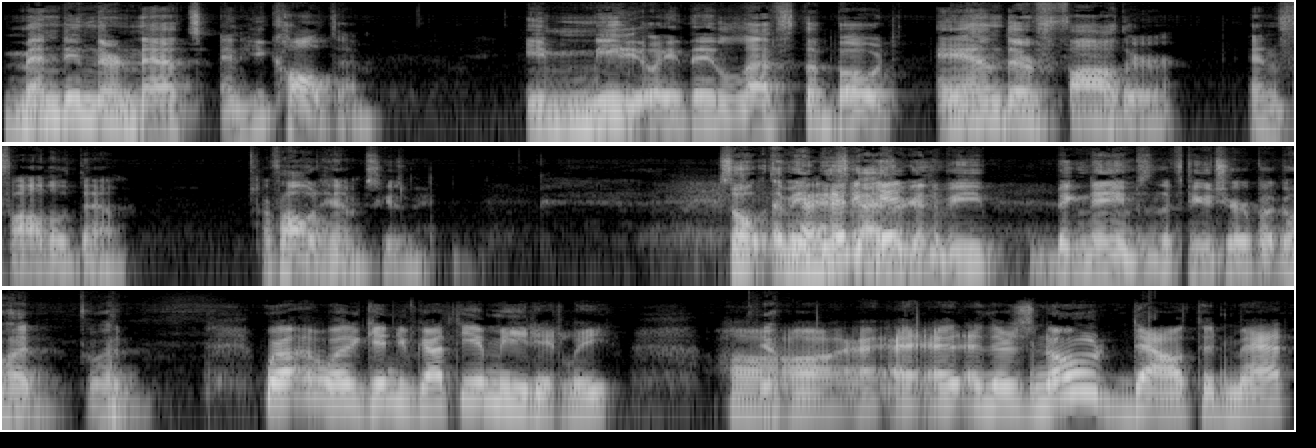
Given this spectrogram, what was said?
mending their nets, and he called them. Immediately they left the boat and their father and followed them, or followed him, excuse me. So, I mean, these guys again, are going to be big names in the future, but go ahead. Go ahead. Well, well again, you've got the immediately. Uh, yep. uh, and, and, there's no doubt that Matt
